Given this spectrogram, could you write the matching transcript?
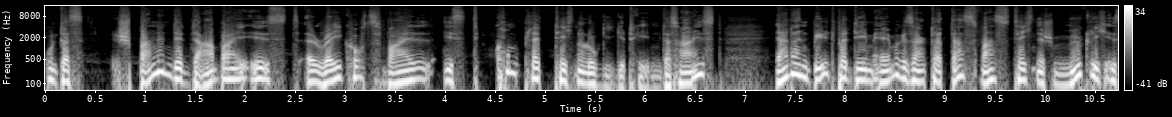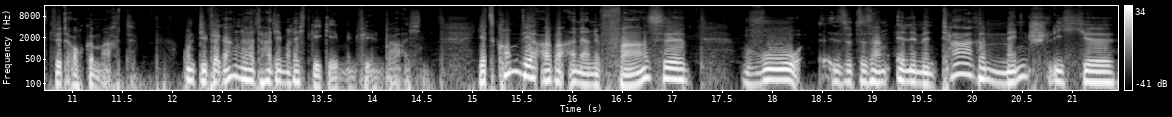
Und das Spannende dabei ist, äh, Ray Kurzweil ist komplett technologiegetrieben. Das heißt, er hat ein Bild, bei dem er immer gesagt hat, das, was technisch möglich ist, wird auch gemacht. Und die Vergangenheit hat ihm recht gegeben in vielen Bereichen. Jetzt kommen wir aber an eine Phase, wo sozusagen elementare menschliche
